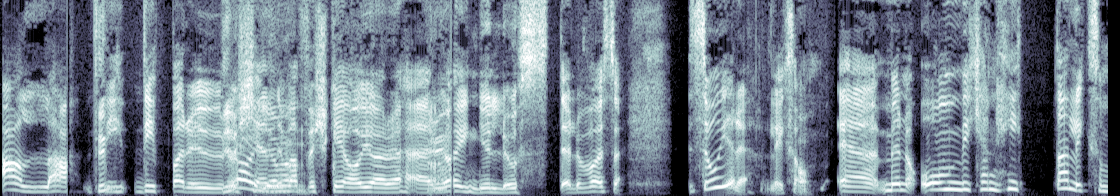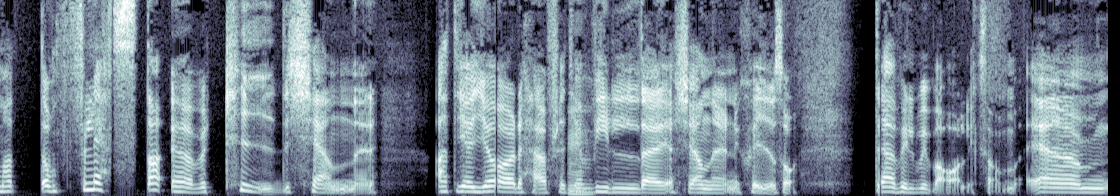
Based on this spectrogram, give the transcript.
Alla di- dippar ur och Jajamän. känner varför ska jag göra det här? Jag har ingen lust. Eller vad, så, så är det. Liksom. Eh, men om vi kan hitta liksom att de flesta över tid känner att jag gör det här för att Mm. jag vill det, jag känner energi och så. Där vill vi vara. Liksom. Ehm,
